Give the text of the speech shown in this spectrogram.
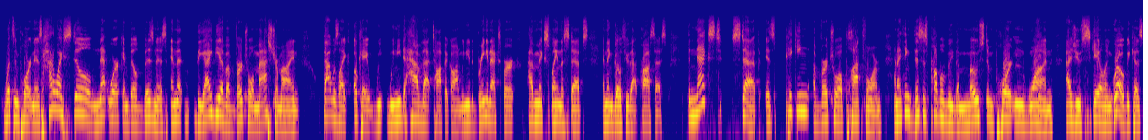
what's important is how do I still network and build business? And that the idea of a virtual mastermind, that was like, okay, we, we need to have that topic on. We need to bring an expert, have them explain the steps, and then go through that process. The next step is picking a virtual platform. And I think this is probably the most important one as you scale and grow because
